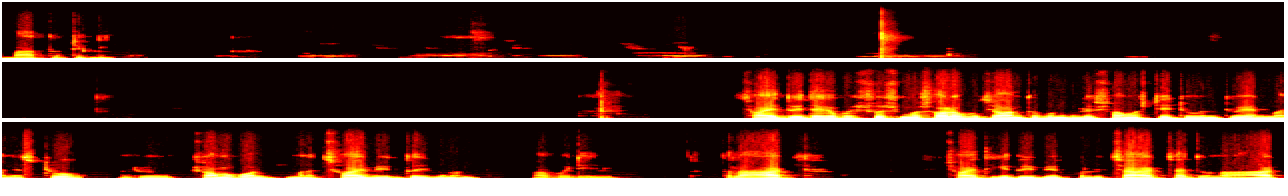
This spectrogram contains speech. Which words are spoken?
বাহাত্তর ডিগ্রি। ছয় দুই থেকে সুষম ষড়ভুজে অন্তকোণগুলির সমষ্টি two into n minus two into সমকোণ মানে ছয় বিয়োগ দুই গুণন নব্বই ডিগ্রি তাহলে আট, ছয় থেকে দুই বিয়োগ করলে চার চার দুন আট,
